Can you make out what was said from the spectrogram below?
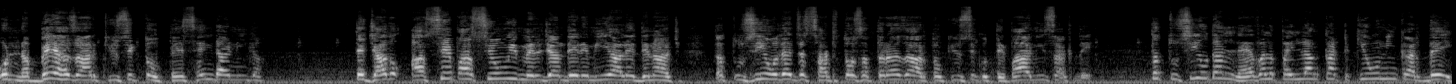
ਉਹ 90000 ਕਿਊਸਿਕ ਤੋਂ ਉੱਤੇ ਸਹਿੰਦਾ ਨਹੀਂਗਾ ਤੇ ਜਦੋਂ ਆਸੇ-ਪਾਸਿਓਂ ਵੀ ਮਿਲ ਜਾਂਦੇ ਨੇ ਮੀਂਹ ਵਾਲੇ ਦਿਨਾਂ 'ਚ, ਤਾਂ ਤੁਸੀਂ ਉਹਦੇ 'ਚ 60 ਤੋਂ 70000 ਤੋਂ ਕਿਊਸਿਕ ਉੱਤੇ ਪਾ ਨਹੀਂ ਸਕਦੇ। ਤਾਂ ਤੁਸੀਂ ਉਹਦਾ ਲੈਵਲ ਪਹਿਲਾਂ ਘੱਟ ਕਿਉਂ ਨਹੀਂ ਕਰਦੇ?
